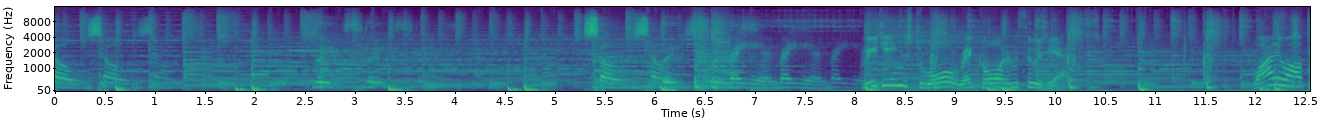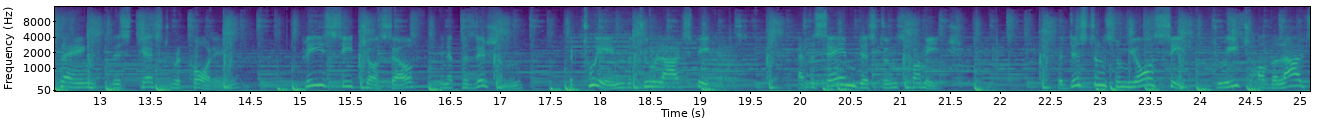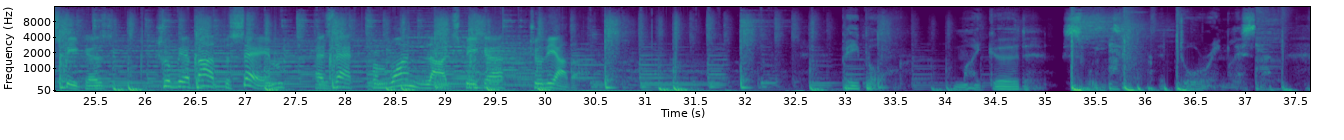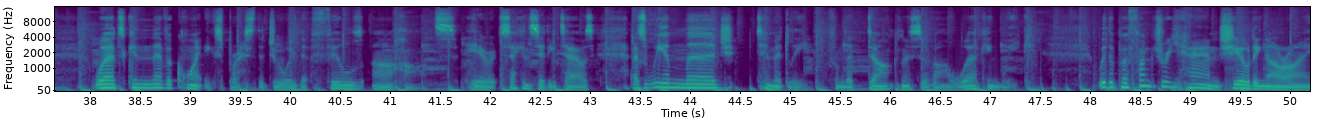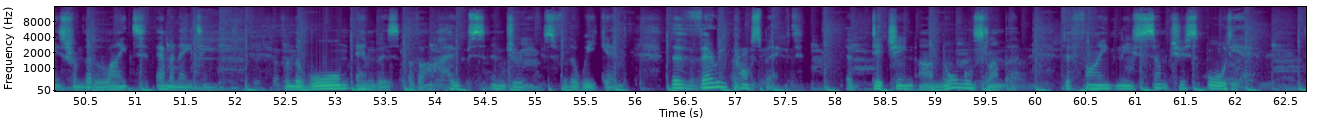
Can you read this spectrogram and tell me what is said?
soul, soul, soul, roots, roots, soul, soul, roots, radio, radio, radio. Greetings to all record enthusiasts. While you are playing this test recording, please seat yourself in a position between the two loudspeakers, at the same distance from each. The distance from your seat to each of the loudspeakers should be about the same as that from one loudspeaker to the other. People, my good, sweet, adoring listener. Words can never quite express the joy that fills our hearts here at Second City Towers as we emerge timidly from the darkness of our working week, with a perfunctory hand shielding our eyes from the light emanating from the warm embers of our hopes and dreams for the weekend, the very prospect of ditching our normal slumber to find new sumptuous audio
